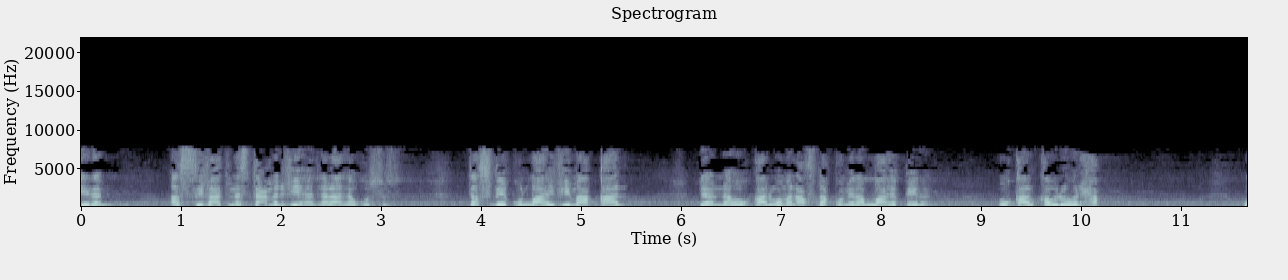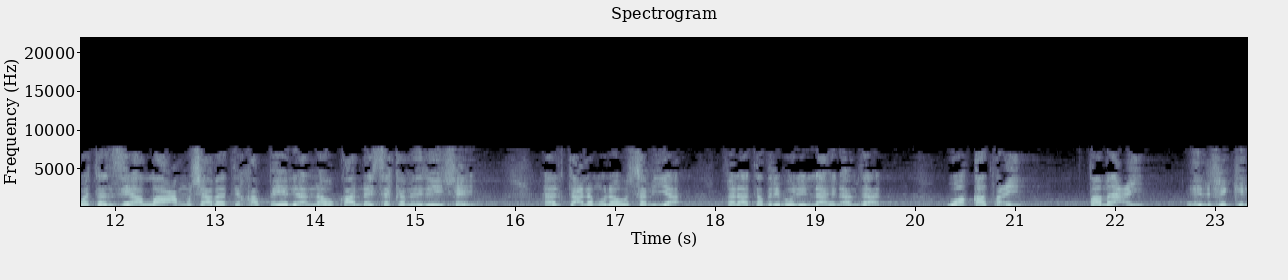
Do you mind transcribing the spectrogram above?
إذا الصفات نستعمل فيها ثلاثة أسس. تصديق الله فيما قال لأنه قال ومن أصدق من الله قيلا وقال قوله الحق. وتنزيه الله عن مشابهة خلقه لأنه قال ليس كمثله شيء هل تعلم له سميا؟ فلا تضربوا لله الأمثال. وقطع طمع الفكر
